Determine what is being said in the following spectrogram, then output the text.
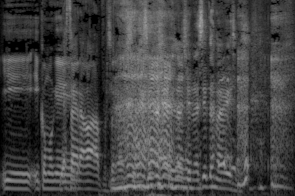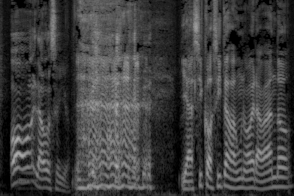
Y, y como que. Ya está grabada, por si. Si necesitas- si necesitas, me avisas. O la uso yo. Y así cositas va uno va grabando.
